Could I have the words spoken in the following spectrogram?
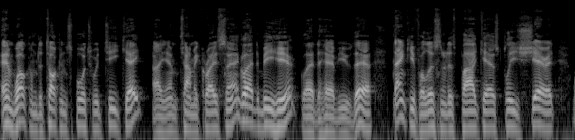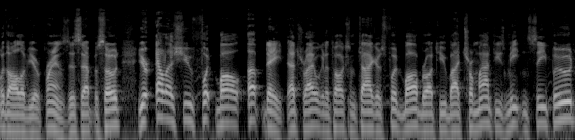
and welcome to Talking Sports with TK. I am Tommy Krysan. Glad to be here. Glad to have you there. Thank you for listening to this podcast. Please share it with all of your friends. This episode, your LSU football update. That's right. We're going to talk some Tigers football brought to you by Tremonti's Meat and Seafood.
